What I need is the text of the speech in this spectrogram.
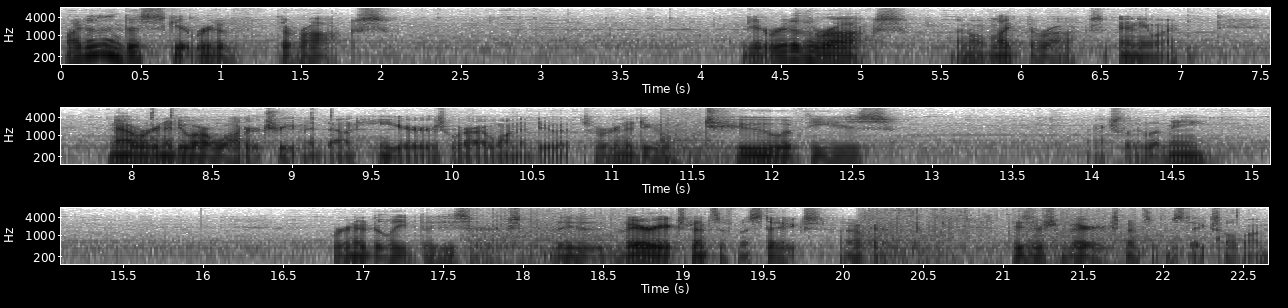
Why doesn't this get rid of the rocks? Get rid of the rocks. I don't like the rocks. Anyway. Now we're going to do our water treatment down here is where I want to do it. So we're going to do two of these. Actually, let me we're going to delete these are these are very expensive mistakes. Okay. These are some very expensive mistakes. Hold on.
